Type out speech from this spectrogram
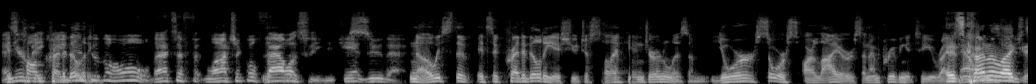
and It's you're called making credibility. it into the hole. That's a f- logical fallacy. You can't do that. No, it's the it's a credibility issue, just like in journalism. Your source are liars, and I'm proving it to you right it's now. kind of You like refuse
